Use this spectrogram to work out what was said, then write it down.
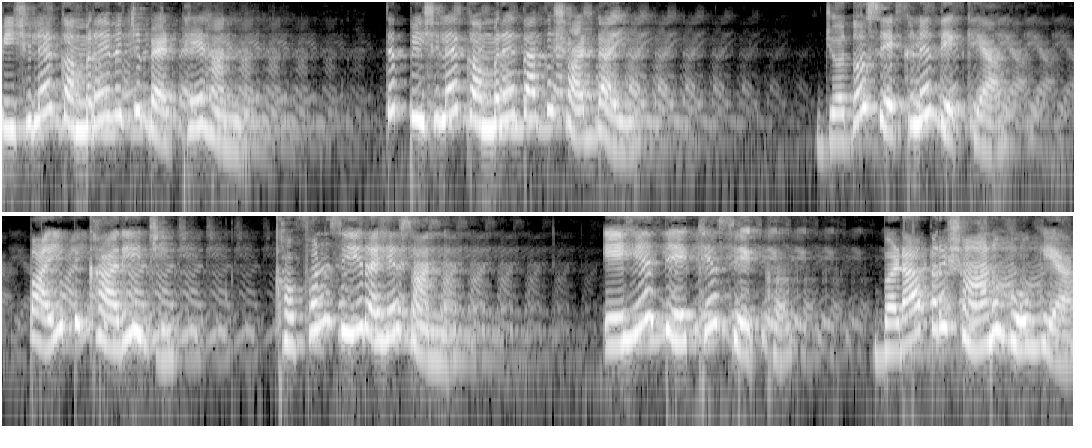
ਪਿਛਲੇ ਕਮਰੇ ਵਿੱਚ ਬੈਠੇ ਹਨ। ਤੇ ਪਿਛਲੇ ਕਮਰੇ ਤੱਕ ਛੱਡ ਆਈ। ਜਦੋਂ ਸਿੱਖ ਨੇ ਦੇਖਿਆ, ਭਾਈ ਭਿਖਾਰੀ ਜੀ ਖਫਨ ਸੀ ਰਹੇ ਸਨ। ਇਹ ਦੇਖੇ ਸਿੱਖ ਬੜਾ ਪਰੇਸ਼ਾਨ ਹੋ ਗਿਆ।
